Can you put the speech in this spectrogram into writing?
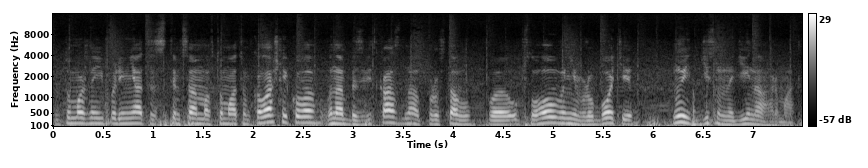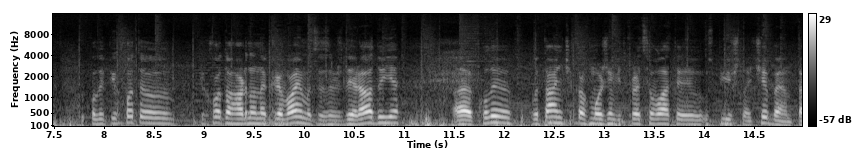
тобто можна її порівняти з тим самим автоматом Калашнікова, вона безвідказна, проста в обслуговуванні, в роботі, ну і дійсно надійна гармата. Коли піхота, піхоту гарно накриваємо, це завжди радує. Е, Коли по танчиках можемо відпрацювати успішно, чи БМП.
